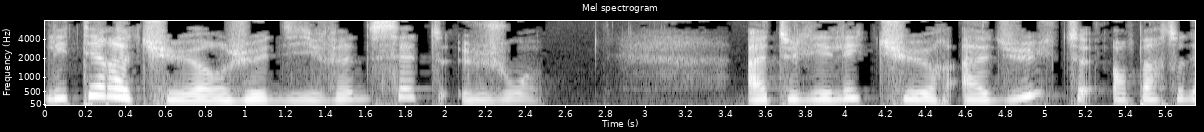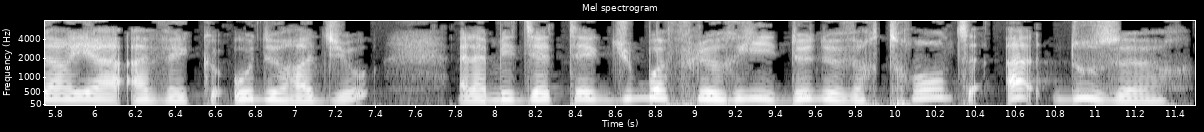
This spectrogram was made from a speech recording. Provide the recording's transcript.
Littérature, jeudi 27 juin. Atelier lecture adulte en partenariat avec Eau de Radio à la médiathèque du Bois Fleuri de 9h30 à 12h.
